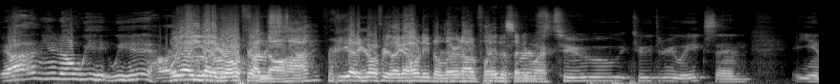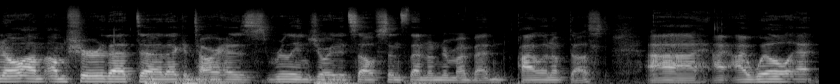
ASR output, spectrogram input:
Yeah, and you know we we hit it hard. Well, yeah, you got a girlfriend first- though, huh? You got a girlfriend. Like I don't need to learn how to play for the this anymore. Two, two, three weeks, and you know, I'm, I'm sure that uh, that guitar has really enjoyed itself since then under my bed, piling up dust. Uh, I, I will at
